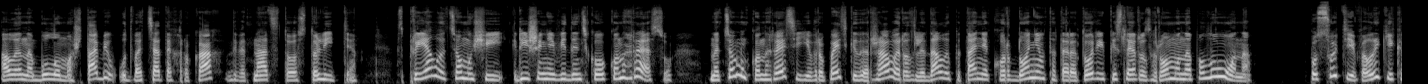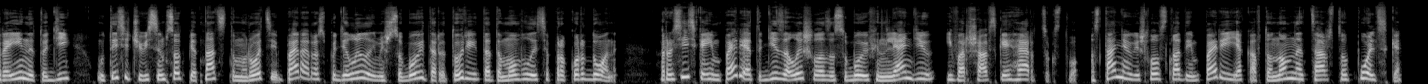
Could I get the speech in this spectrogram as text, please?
але набуло масштабів у 20-х роках 19 століття. Сприяло цьому ще й рішення Віденського конгресу. На цьому конгресі європейські держави розглядали питання кордонів та територій після розгрому Наполеона. По суті, великі країни тоді, у 1815 році, перерозподілили між собою території та домовилися про кордони. Російська імперія тоді залишила за собою Фінляндію і Варшавське герцогство. Останнє увійшло в склад імперії як автономне царство польське,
